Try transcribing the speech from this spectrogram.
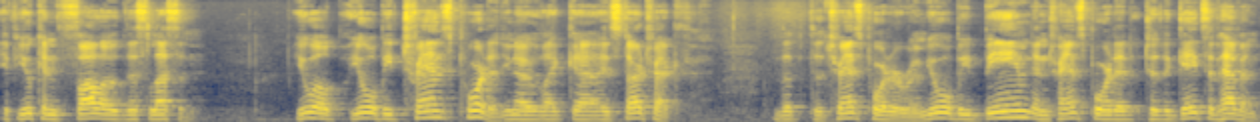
if you can follow this lesson. You will you will be transported, you know, like uh, in Star Trek, the, the transporter room. You will be beamed and transported to the gates of heaven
